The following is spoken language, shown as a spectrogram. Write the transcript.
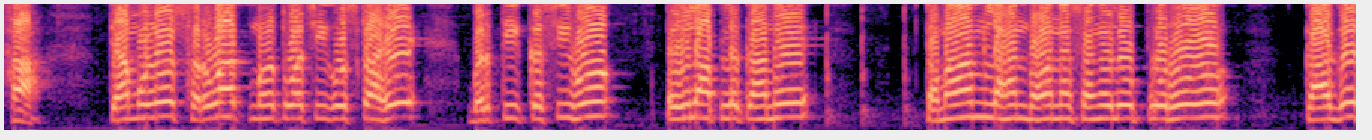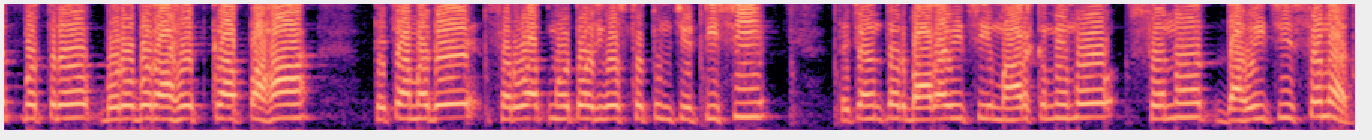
हा त्यामुळं सर्वात महत्वाची गोष्ट आहे भरती कशी हो? पहिलं आपलं काम आहे तमाम लहान भावांना सांगायलो पोरं हो, कागदपत्र बरोबर आहेत का पहा. त्याच्यामध्ये सर्वात महत्वाची गोष्ट तुमची टी सी त्याच्यानंतर बारावीची मार्क मेमो सनद दहावीची सनद.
